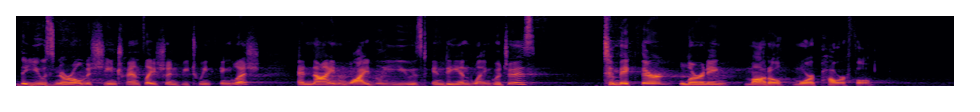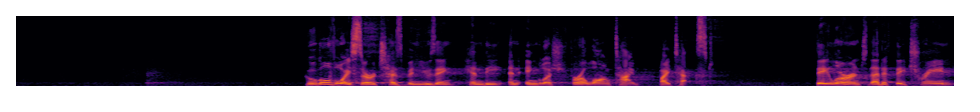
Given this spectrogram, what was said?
They use neural machine translation between English and nine widely used Indian languages to make their learning model more powerful. Google Voice Search has been using Hindi and English for a long time by text. They learned that if they train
